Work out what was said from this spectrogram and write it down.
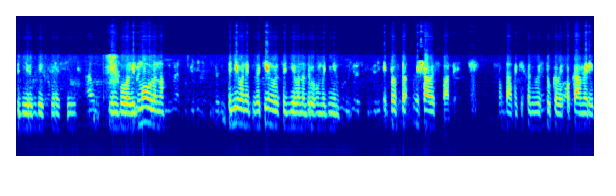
під юрисдикцію Росії. Їм було відмовлено. Тоді вони закинули це діло на другому дні і просто мішали спати. Солдатики ходили, стукали по камері,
